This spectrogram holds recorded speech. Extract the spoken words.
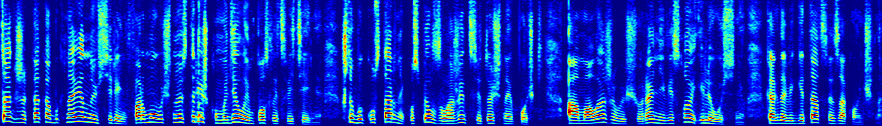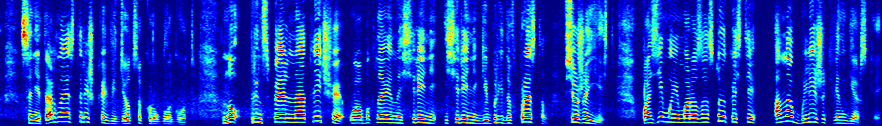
Так же, как обыкновенную сирень, формовочную стрижку мы делаем после цветения, чтобы кустарник успел заложить цветочные почки, а омолаживающую ранней весной или осенью, когда вегетация закончена. Санитарная стрижка ведется круглый год. Но принципиальное отличие у обыкновенной сирени и сирени гибридов Престон все же есть. По зимо- и морозостойкости она ближе к венгерской,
